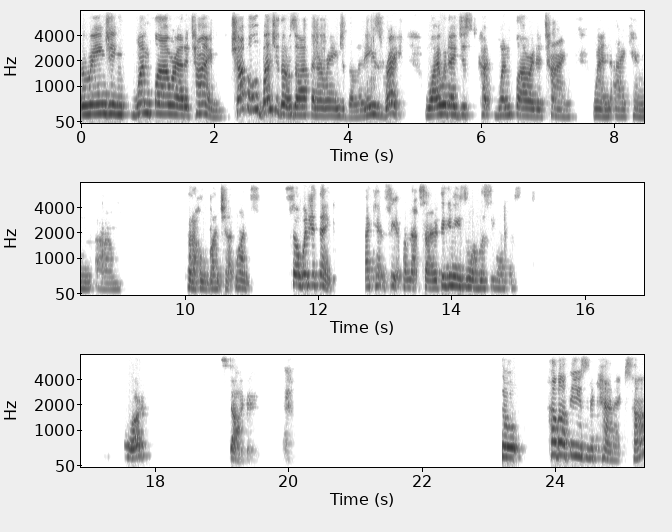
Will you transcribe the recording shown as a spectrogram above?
arranging one flower at a time. Chop a whole bunch of those off and arrange them. And he's right. Why would I just cut one flower at a time when I can um, put a whole bunch at once? So what do you think? I can't see it from that side. I think it needs more listing on this. Or stock. So how about these mechanics, huh?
